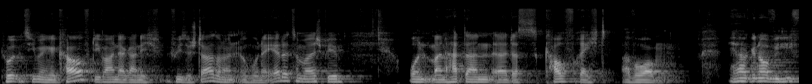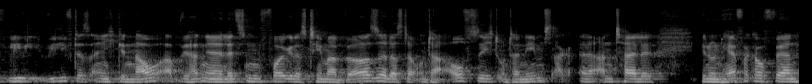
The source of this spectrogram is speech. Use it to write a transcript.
Tulpenzwiebeln gekauft, die waren ja gar nicht physisch da, sondern irgendwo in der Erde zum Beispiel. Und man hat dann äh, das Kaufrecht erworben. Ja, genau. Wie lief, wie, wie lief das eigentlich genau ab? Wir hatten ja in der letzten Folge das Thema Börse, dass da unter Aufsicht Unternehmensanteile hin und her verkauft werden.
